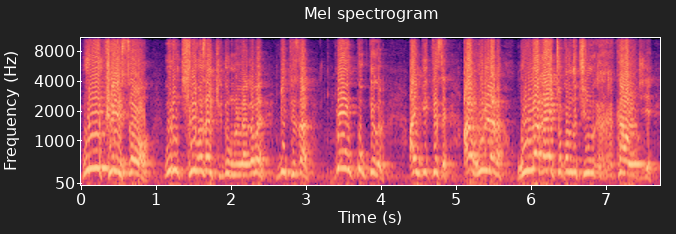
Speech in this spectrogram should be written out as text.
우리 그랬어. 우린 칠보산 기도 올라가면 밑에서 맨 꼭대기로. 아니 밑에서 아 올라가 올라가야 조금 더 주님과 가까워지지.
